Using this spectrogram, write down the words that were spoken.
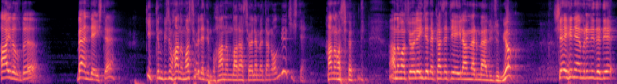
ayrıldı. Ben de işte gittim bizim hanıma söyledim. Bu hanımlara söylemeden olmuyor ki işte. Hanıma söyledim. Hanıma söyleyince de gazeteye ilan vermeye lüzum yok. Şeyhin emrini dedi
